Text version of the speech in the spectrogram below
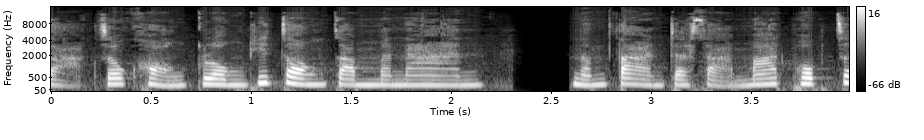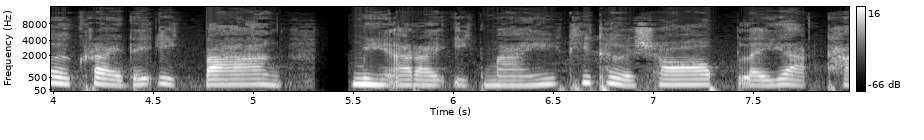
จากเจ้าของกรงที่จองจำมานาน น้ำตาลจะสามารถพบเจอใครได้อีกบ้าง มีอะไรอีกไหมที่เธอชอบและอยากท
